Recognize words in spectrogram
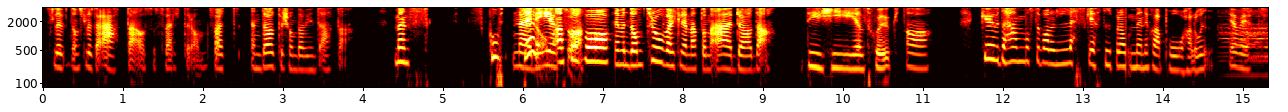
slu- de slutar äta och så svälter de. För att en död person behöver ju inte äta. Men sk- skojar Nej, det de? är alltså, så. Vad, Nej men de tror verkligen att de är döda. det är ju helt sjukt. Ja, Gud, det här måste vara den läskigaste typen av människa på halloween. jag vet.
